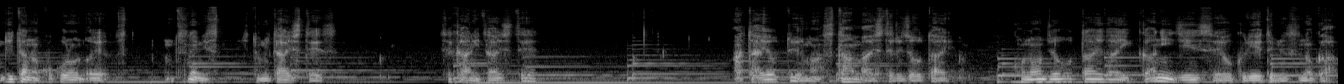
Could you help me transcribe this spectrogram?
利他の心の常に人に対して世界に対して与えようという、まあ、スタンバイしている状態この状態がいかに人生をクリエイティブにするのか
